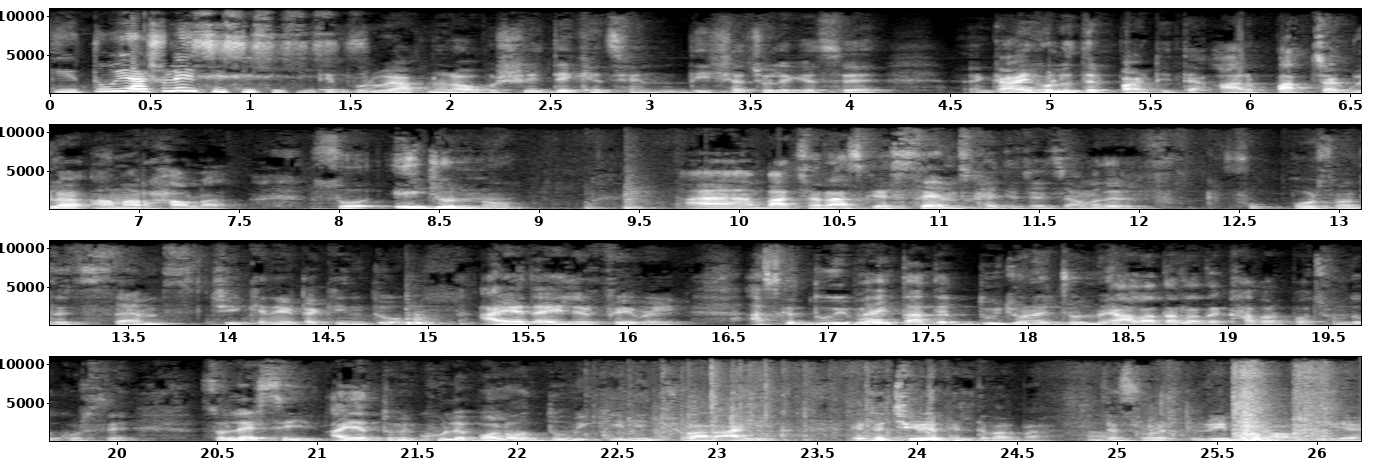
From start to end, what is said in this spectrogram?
কি? তুই আসলেই সিসি সিসি ইতিপূর্বে আপনারা অবশ্যই দেখেছেন দিশা চলে গেছে গায়ে হলুদের পার্টিতে আর বাচ্চাগুলা আমার হাওলা। সো এই জন্য বাচ্চারা আজকে স্যামস খাইতে চাইছে। আমাদের পোর্টসমাথের স্যামস চিকেন এটা কিন্তু আয়াদ আইলের ফেভারিট আজকে দুই ভাই তাদের দুজনের জন্য আলাদা আলাদা খাবার পছন্দ করছে। সো লেট সি আয়াদ তুমি খুলে বলো তুমি কি নিচ্ছ আর আই এটা ছিঁড়ে ফেলতে পারবা। জাস্ট রিপ অফ ইয়া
